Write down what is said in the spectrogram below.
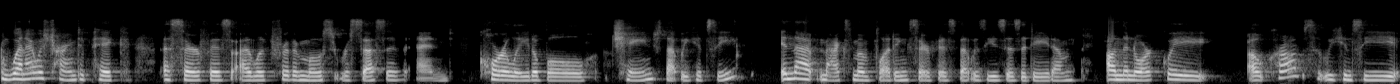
When I was trying to pick a surface, I looked for the most recessive and correlatable change that we could see in that maximum flooding surface that was used as a datum, on the Norquay outcrops, we can see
